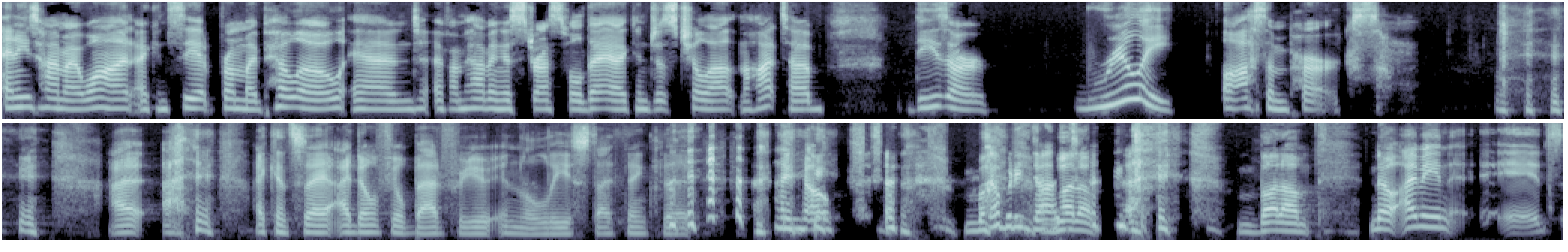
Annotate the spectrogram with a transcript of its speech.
anytime I want, I can see it from my pillow. And if I'm having a stressful day, I can just chill out in the hot tub. These are really awesome perks. I, I I can say I don't feel bad for you in the least. I think that I know but, nobody does. But um, but um, no, I mean it's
